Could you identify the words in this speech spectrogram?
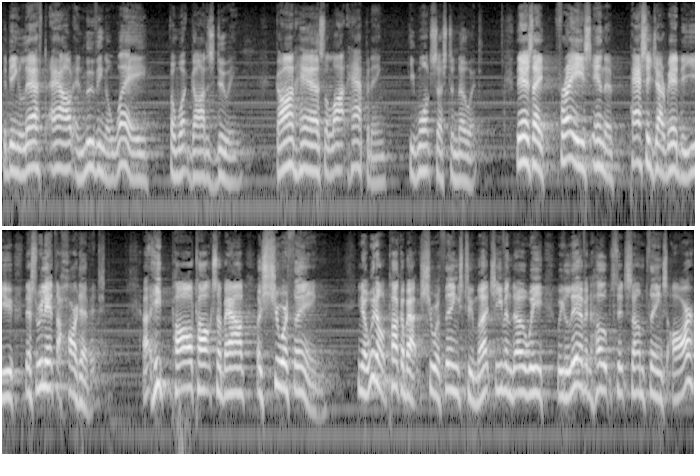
to being left out and moving away from what God is doing. God has a lot happening. He wants us to know it. There's a phrase in the passage I read to you that's really at the heart of it. Uh, he, Paul talks about a sure thing. You know, we don't talk about sure things too much, even though we, we live in hopes that some things are.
